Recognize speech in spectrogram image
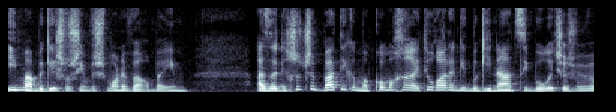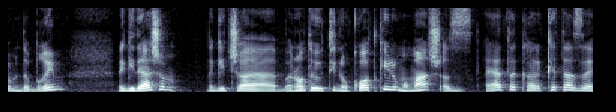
אימא בגיל 38 ו-40. אז אני חושבת שבאתי גם מקום אחר, הייתי רואה נגיד בגינה הציבורית שיושבים ומדברים, נגיד היה שם, נגיד שהבנות היו תינוקות כאילו ממש, אז היה את הקטע הזה,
